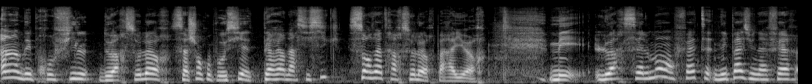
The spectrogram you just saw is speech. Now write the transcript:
un des profils de harceleur, sachant qu'on peut aussi être pervers narcissique sans être harceleur par ailleurs. Mais le harcèlement, en fait, n'est pas une affaire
